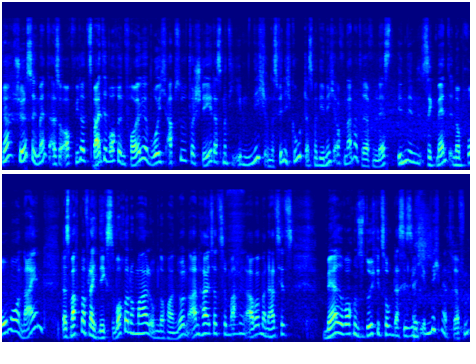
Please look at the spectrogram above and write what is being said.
Ja, schönes Segment. Also auch wieder zweite Woche in Folge, wo ich absolut verstehe, dass man die eben nicht, und das finde ich gut, dass man die nicht aufeinandertreffen lässt in dem Segment, in der Promo. Nein, das macht man vielleicht nächste Woche nochmal, um nochmal nur einen Anhalter zu machen, aber man hat es jetzt mehrere Wochen so durchgezogen, dass sie sich ich, eben nicht mehr treffen.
